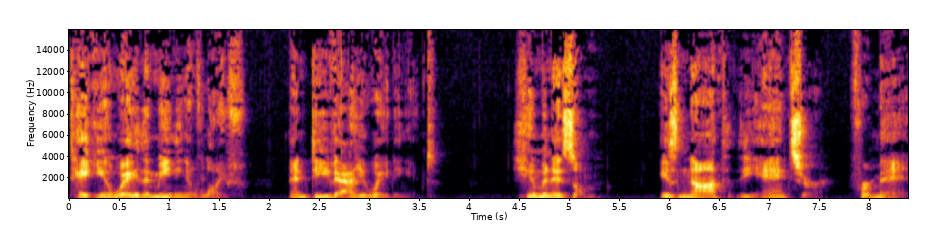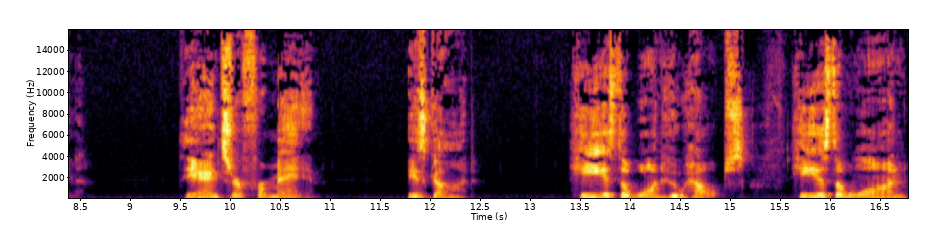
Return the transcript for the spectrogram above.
taking away the meaning of life and devaluating it. Humanism is not the answer for man. The answer for man is God. He is the one who helps. He is the one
